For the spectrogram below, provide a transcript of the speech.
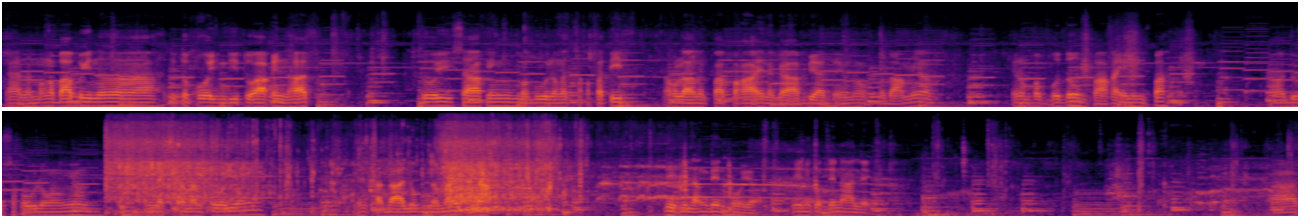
Yan, ang mga baboy na ito po, hindi to akin lahat. Ito ay sa aking magulang at sa kapatid. Ako lang nagpapakain, nag-aabyat. Ayun o, madami yan. Meron pa po doon, pakainin pa. Ah, doon sa kulungan yun. Next naman po yung yung Tagalog na may anak. Dili lang din po yun. Dili ko tinali. At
